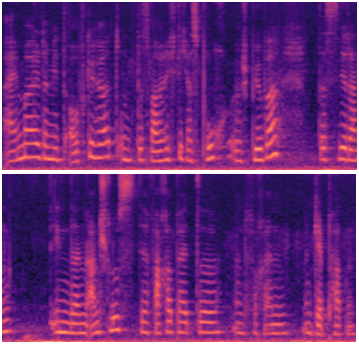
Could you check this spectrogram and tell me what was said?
einmal damit aufgehört und das war richtig als Bruch äh, spürbar, dass wir dann in dem Anschluss der Facharbeiter einfach ein, ein Gap hatten.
